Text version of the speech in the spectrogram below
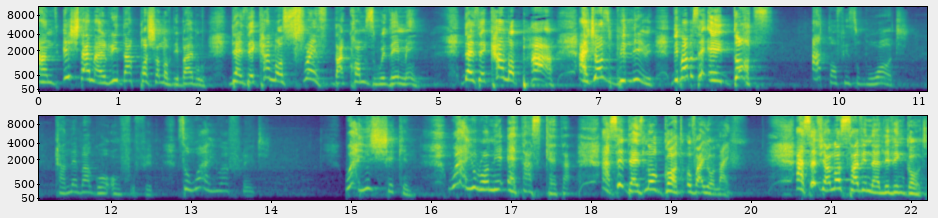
And each time I read that portion of the Bible, there's a kind of strength that comes within me. There's a kind of power. I just believe. The Bible says a dot out of his word can never go unfulfilled. So why are you afraid? Why are you shaking? Why are you running eta scatter? As if there is no God over your life. As if you are not serving a living God.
